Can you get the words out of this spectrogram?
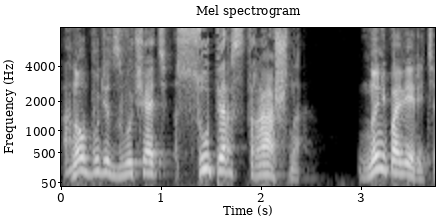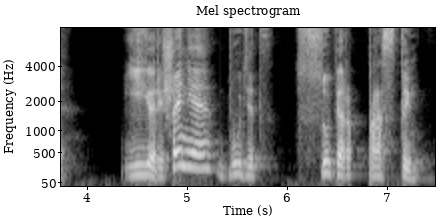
Оно будет звучать супер страшно, но не поверите, ее решение будет супер простым.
